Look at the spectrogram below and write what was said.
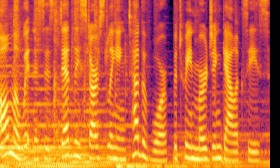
ALMA witnesses deadly star-slinging tug-of-war between merging galaxies.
